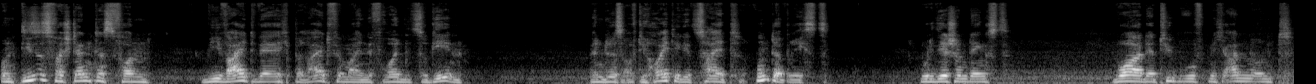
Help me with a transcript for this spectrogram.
Und dieses Verständnis von, wie weit wäre ich bereit für meine Freunde zu gehen, wenn du das auf die heutige Zeit runterbrichst, wo du dir schon denkst, boah, der Typ ruft mich an und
